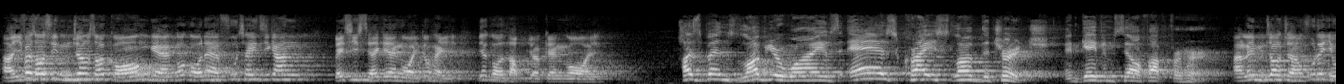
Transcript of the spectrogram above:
啊，以弗所书五章所讲嘅嗰个咧，夫妻之间彼此舍己嘅爱，亦都系一个立约嘅爱。 Husbands, love your wives as Christ loved the church and gave himself up for her. 啊，你唔作丈夫的要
